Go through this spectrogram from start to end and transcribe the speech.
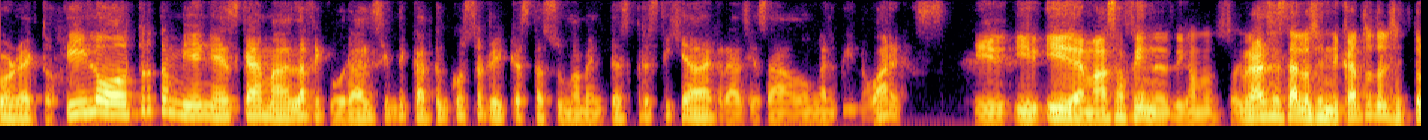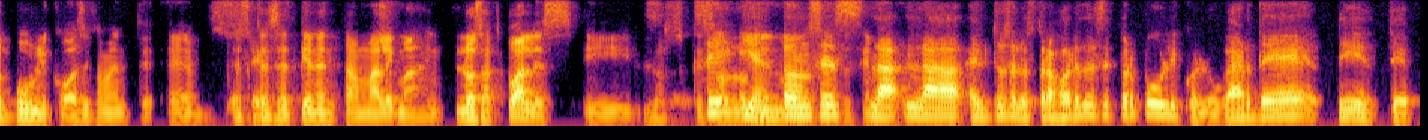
Correcto. Y lo otro también es que además la figura del sindicato en Costa Rica está sumamente desprestigiada gracias a don Albino Vargas. Y, y, y demás afines, digamos, gracias a los sindicatos del sector público, básicamente. Eh, es Sí. que se tienen tan mala imagen. Los actuales y los que Sí, son los y entonces, la, la- entonces los trabajadores del sector público, en lugar de, de, de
